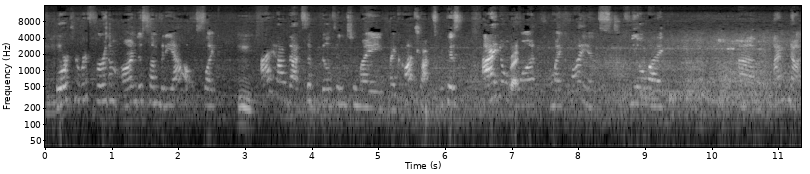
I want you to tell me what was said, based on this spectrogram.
Mhm. or to refer them on to somebody else. Like Mm. I have that stuff built into my my contracts because I don't Right. want my clients to feel like um, I'm not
